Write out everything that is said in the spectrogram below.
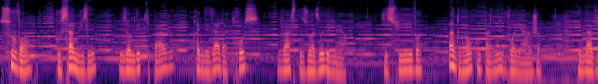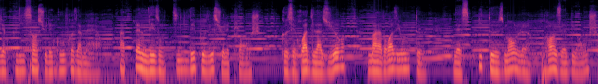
Souvent, pour s'amuser, les hommes d'équipage prennent des albatros, vastes oiseaux des mers, qui suivent indolent compagnon de voyage, le navire glissant sur les gouffres amers. À peine les ont-ils déposés sur les planches, que ces rois de l'azur, maladroits et honteux, laissent piteusement leurs grands ailes blanches,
